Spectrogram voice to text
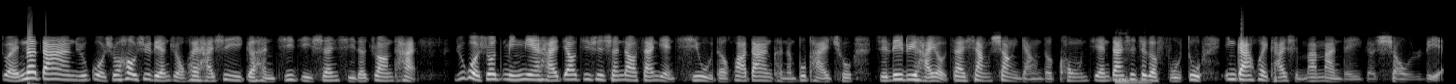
对，那当然，如果说后续联准会还是一个很积极升息的状态，如果说明年还要继续升到三点七五的话，当然可能不排除殖利率还有在向上扬的空间，但是这个幅度应该会开始慢慢的一个收敛。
